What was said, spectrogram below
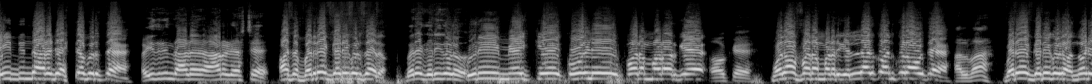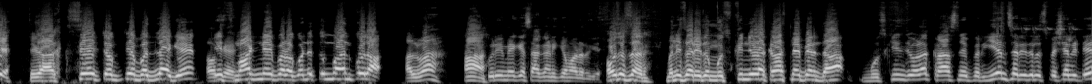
ಐದರಿಂದ ಆರು ಅಡಿ ಅಷ್ಟೇ ಬರುತ್ತೆ. ಐದರಿಂದ ಆರು ಅಡಿ ಅಷ್ಟೇ? ಹಾ ಸರ್ ಬರೇ ಗರಿಗಳು ಸರ್. ಬರೇ ಗರಿಗಳು? ಕುರಿ ಮೇಕೆ ಕೋಳಿ ಫಾರಂ ಮಾಡೋರ್ಗೆ ಓಕೆ. ಮೊಲ ಫಾರಂ ಮಾಡೋರ್ಗೆ ಎಲ್ಲರಿಗೂ ಅನುಕೂಲ ಆಗುತ್ತೆ. ಅಲ್ವಾ? ಬರೇ ಗರಿಗಳು ನೋಡಿ ಈಗ ಅಕ್ಸೆ ಚೊಕ್ತೆ ಬದಲಾಗಿ ಸ್ಮಾರ್ಟ್ ನೇಪಿಯರ್ ಹಾಕೊಂಡ್ರೆ ತುಂಬಾ ಅನುಕೂಲ. ಅಲ್ವಾ? ಕುರಿ ಮೇಕೆ ಸಾಕಾಣಿಕೆ ಮಾಡೋರಿಗೆ. ಹೌದು ಸರ್ ಬನ್ನಿ ಸರ್ ಇದು ಮುಸ್ಕಿನ್ ಜೋಳ ಕ್ರಾಸ್ ನೇಪಿಯರ್ ಅಂತ. ಮುಸ್ಕಿನ್ ಜೋಳ ಕ್ರಾಸ್ ನೇಪಿಯರ್ ಏನ್ ಸರ್ ಇದ್ರ speciality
